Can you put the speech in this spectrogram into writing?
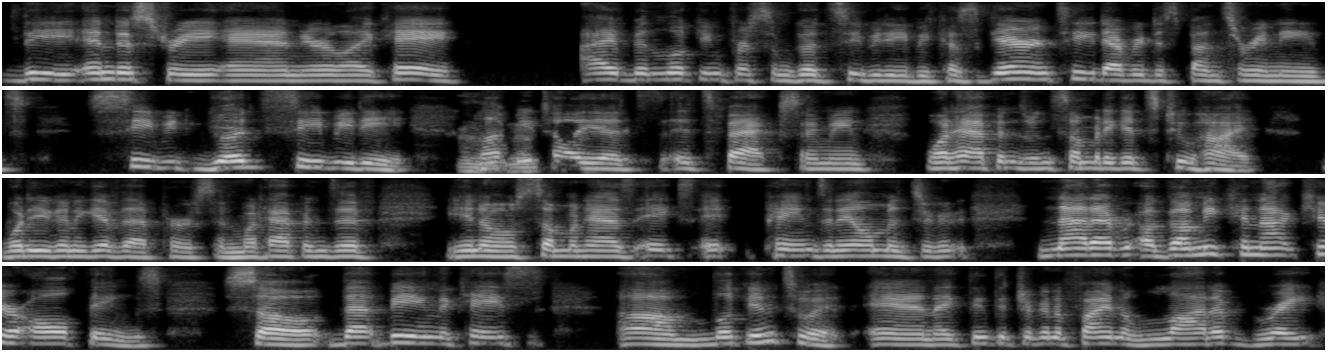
the industry and you're like, hey, I've been looking for some good CBD because guaranteed every dispensary needs CBD, good CBD. Let me Mhm. tell you, it's it's facts. I mean, what happens when somebody gets too high? What are you going to give that person? What happens if you know someone has aches, pains, and ailments? Not every a gummy cannot cure all things. So that being the case, um, look into it, and I think that you're going to find a lot of great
